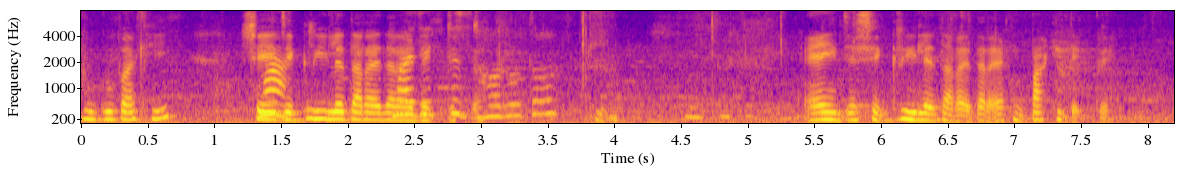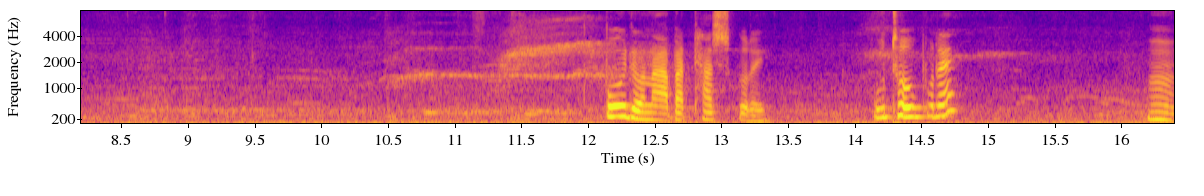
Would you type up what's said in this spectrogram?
ঘুঘু পাখি। সেই যে গ্রিলে দাঁড়ায় দাঁড়ায় দেখতেছে। এই যে সে গ্রিলে দাঁড়ায় দাঁড়ায় এখন পাখি দেখবে। পড়ো না আবার ঠাস করে। উঠো উপরে। হুম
